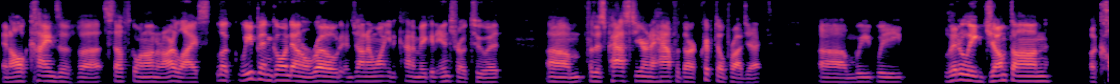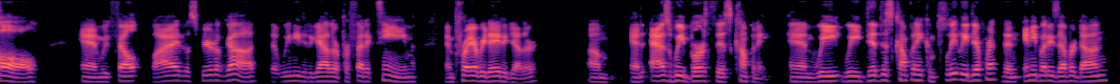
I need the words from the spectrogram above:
and all kinds of uh, stuff's going on in our lives. Look, we've been going down a road, and John, I want you to kind of make an intro to it um, for this past year and a half with our crypto project. Um, we we literally jumped on a call and we felt by the spirit of God that we needed to gather a prophetic team and pray every day together. Um, and as we birthed this company, and we we did this company completely different than anybody's ever done,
